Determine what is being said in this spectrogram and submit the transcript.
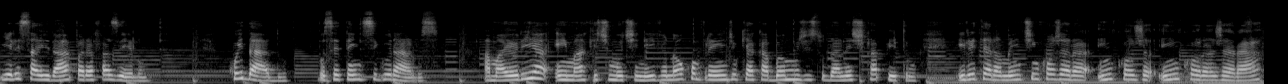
e ele sairá para fazê-lo. Cuidado, você tem de segurá-los. A maioria em marketing multinível não compreende o que acabamos de estudar neste capítulo e literalmente encorajará, encorajará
